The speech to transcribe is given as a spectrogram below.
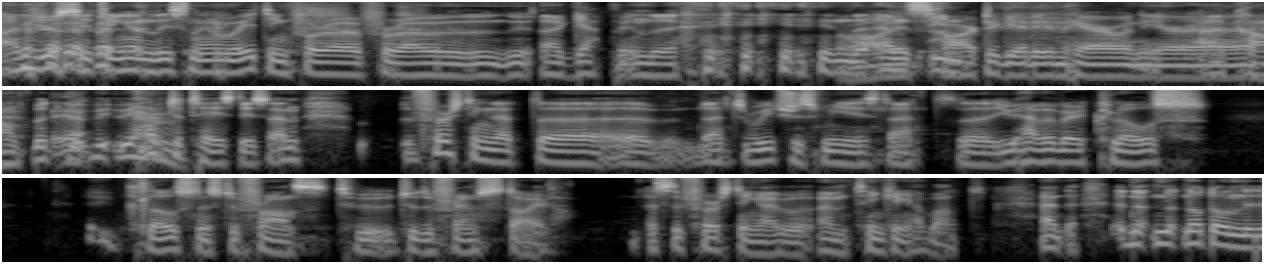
I'm, I'm just sitting and listening and waiting for a for a, a gap in the in. Oh, and it's in- hard to get in here when you're. I uh, can't, but yeah. we, we have to taste this. And the first thing that uh, that reaches me is that uh, you have a very close closeness to France, to to the French style. That's the first thing I, am thinking about. And uh, n- not only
